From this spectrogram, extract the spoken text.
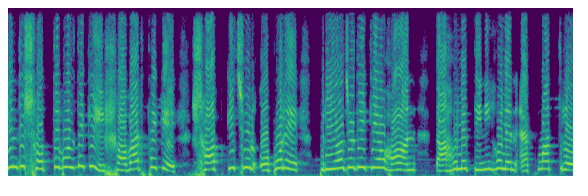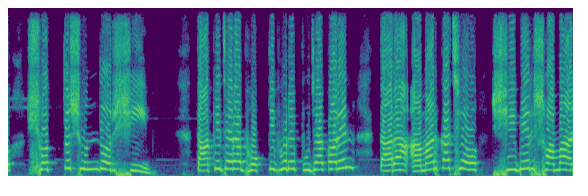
কিন্তু সত্যি বলতে কি, সবার থেকে সবকিছুর ওপরে প্রিয় যদি কেউ হন, তাহলে তিনি হলেন একমাত্র সত্য সুন্দর শিব। তাকে যারা ভক্তি ভরে পূজা করেন তারা আমার কাছেও শিবের সমান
